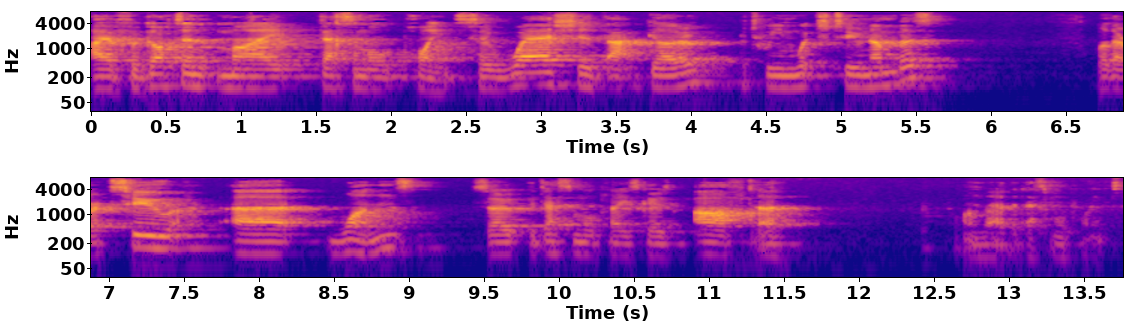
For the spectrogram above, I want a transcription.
I have forgotten my decimal point. So where should that go? Between which two numbers? Well, there are two uh, ones, so the decimal place goes after one there, the decimal point.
